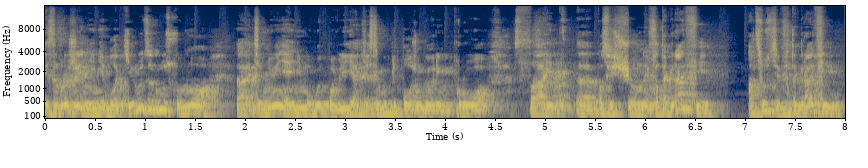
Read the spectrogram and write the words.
изображение не блокируют загрузку, но, а, тем не менее, они могут повлиять, если мы, предположим, говорим про сайт, э, посвященный фотографии, отсутствие фотографий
